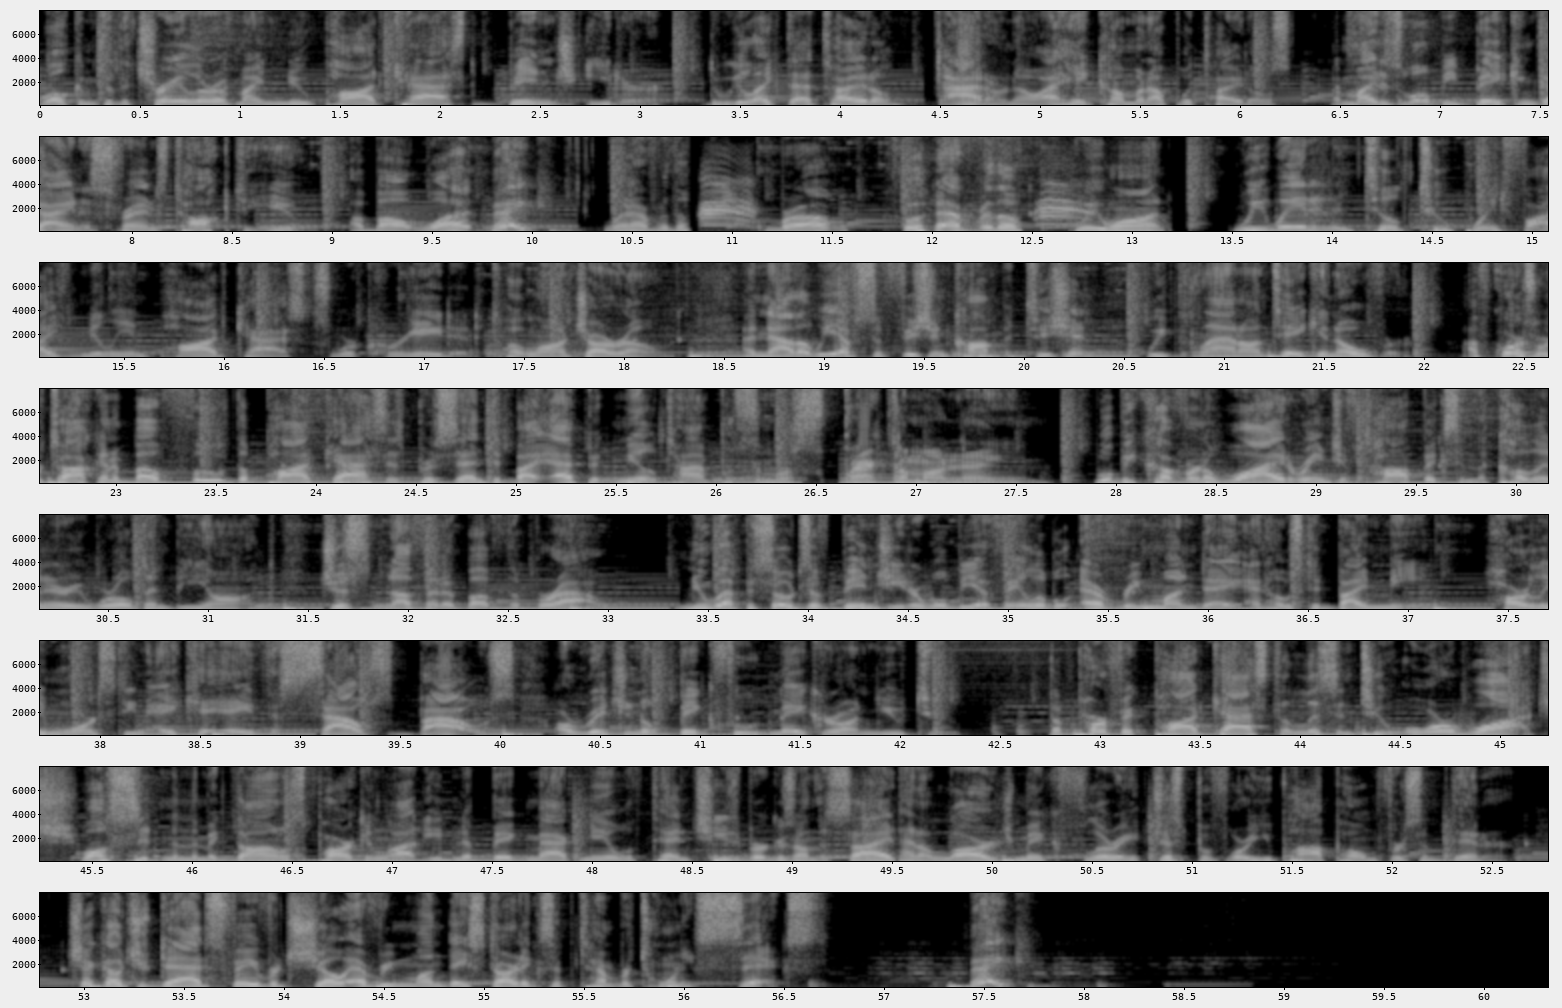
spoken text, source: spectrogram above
Welcome to the trailer of my new podcast, Binge Eater. Do we like that title? I don't know. I hate coming up with titles. I might as well be Bacon Guy and his friends talk to you. About what? Bacon? Whatever the f, bro. Whatever the f we want. We waited until 2.5 million podcasts were created to launch our own. And now that we have sufficient competition, we plan on taking over. Of course, we're talking about food. The podcast is presented by Epic Meal Time. Put some respect on my name. We'll be covering a wide range of topics in the culinary world and beyond, just nothing above the brow. New episodes of Binge Eater will be available every Monday and hosted by me, Harley Morenstein, aka the Sauce Boss, original big food maker on YouTube. The perfect podcast to listen to or watch while sitting in the McDonald's parking lot eating a Big Mac meal with 10 cheeseburgers on the side and a large McFlurry just before you pop home for some dinner. Check out your dad's favorite show every Monday starting September 26th. Bacon!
